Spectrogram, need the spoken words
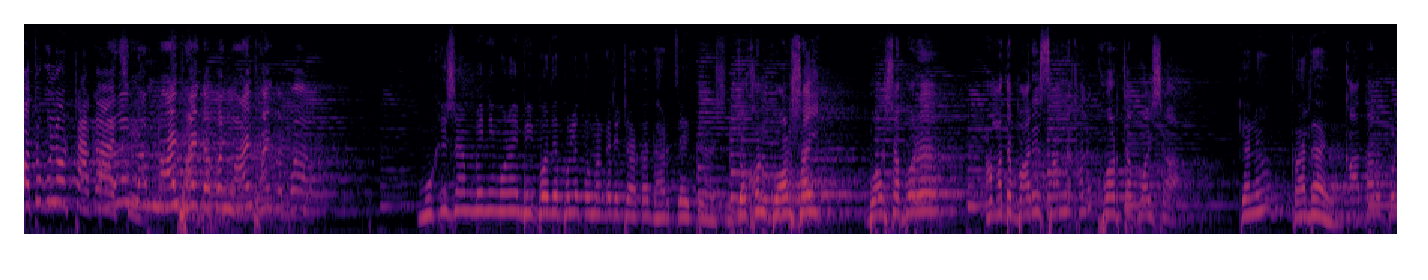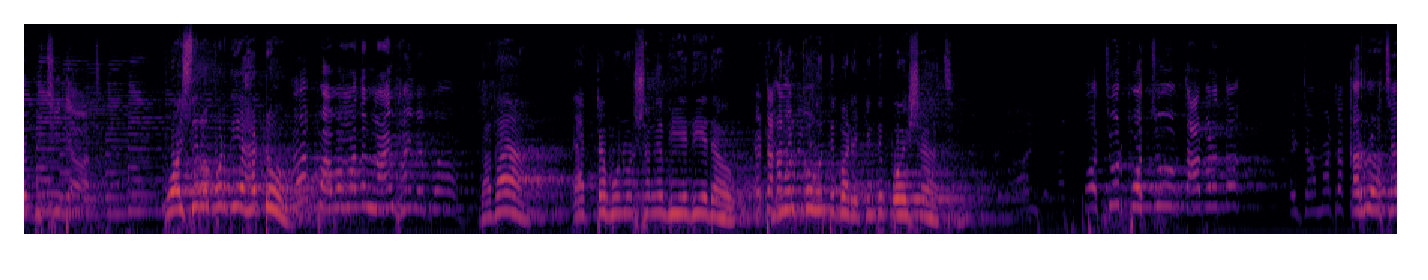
কতগুলো টাকা আরে আছে। নাই ভাই ব্যাপার নাই ভাই ব্যাপার। মুকেশ আম্বানি মনে হয় বিপদে পড়লে তোমার কাছে টাকা ধার চাইতে আসে। যখন বর্ষায় বর্ষা পরে আমাদের বাড়ির সামনে খালি খরচা পয়সা। কেন? কাদায়? কাদার উপরে বিছিয়ে দেওয়া আছে। পয়সার ওপর দিয়ে হাঁটো। বাবা আমাদের নাই ভাই ব্যাপার দাদা একটা বোনের সঙ্গে বিয়ে দিয়ে দাও। মূর্খ হতে পারে কিন্তু পয়সা আছে। প্রচুর প্রচুর। তারপরে তো এই জামাটা কারোর আছে?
